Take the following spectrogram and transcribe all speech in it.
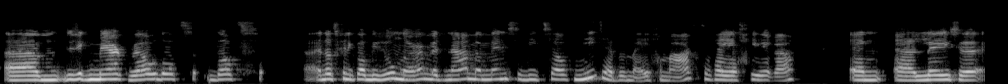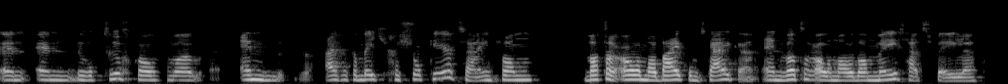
Ehm, dus ik merk wel dat, dat, en dat vind ik wel bijzonder, met name mensen die het zelf niet hebben meegemaakt, reageren en lezen en, en erop terugkomen en eigenlijk een beetje gechoqueerd zijn van wat er allemaal bij komt kijken en wat er allemaal dan mee gaat spelen.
